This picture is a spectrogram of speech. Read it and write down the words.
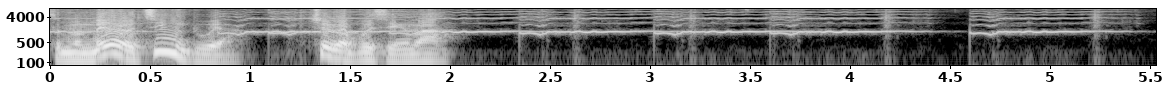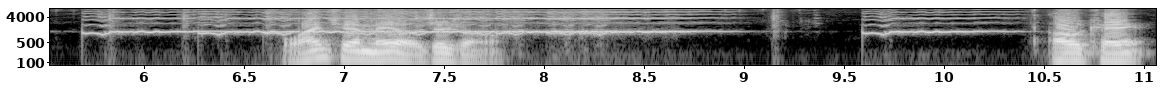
怎么没有进度呀？这个不行吧？完全没有这种。OK，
